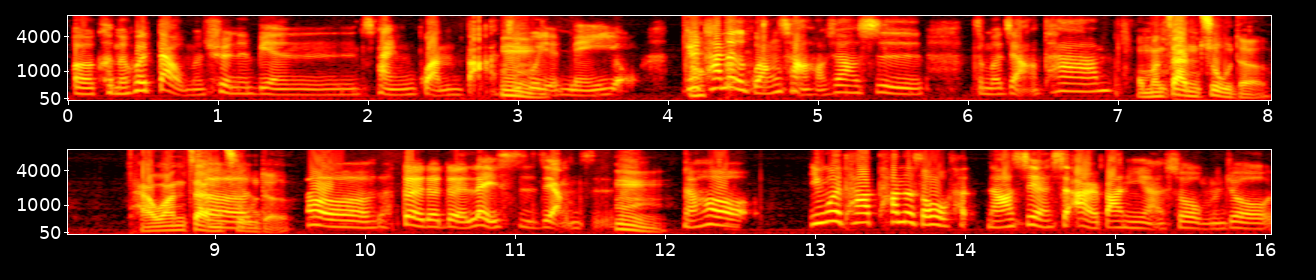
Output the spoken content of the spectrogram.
呃，可能会带我们去那边参观吧，结果也没有，因为他那个广场好像是怎么讲，他我们赞助的，台湾赞助的，呃，对对对，类似这样子，嗯，然后。因为他他那时候他，然后既然是阿尔巴尼亚所以，我们就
